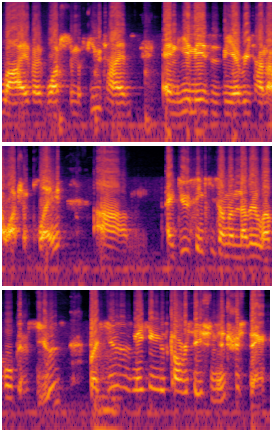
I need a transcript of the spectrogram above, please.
live. I've watched him a few times, and he amazes me every time I watch him play. Um, I do think he's on another level than Hughes, but Hughes is making this conversation interesting.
